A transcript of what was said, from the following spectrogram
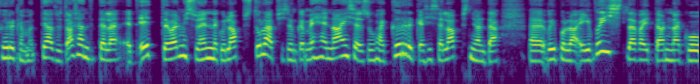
kõrgemat teaduse tasanditele, et ettevalmistus enne kui laps tuleb, siis on ka mehe-naise suhe kõrge, siis see laps nii-öelda eh, võib-olla ei võistle, vaid ta on nagu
